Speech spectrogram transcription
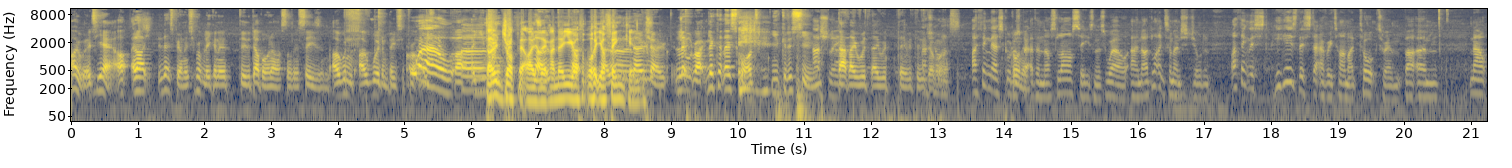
I would, yeah. I, like, let's be honest, you're probably going to do the double on Arsenal this season. I wouldn't. I wouldn't be surprised. Well, but uh, you Don't drop it, Isaac. I know you no, what you're no, thinking. No, no. Look, right. Look at their squad. You could assume Actually- that they would. They would. They would do the Actually, double on us. I think their squad Go was on then. better than us last season as well, and I'd like to mention Jordan. I think this he hears this stat every time I talk to him. But um, now,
